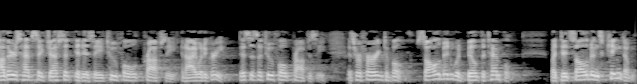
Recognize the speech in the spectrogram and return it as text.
Others have suggested it is a twofold prophecy, and I would agree. This is a twofold prophecy. It's referring to both. Solomon would build the temple, but did Solomon's kingdom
